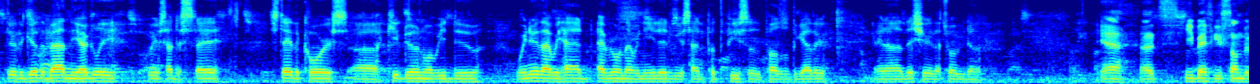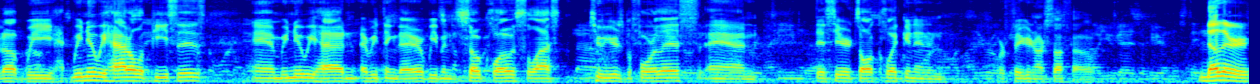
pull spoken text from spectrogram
through the good, the bad, and the ugly, we just had to stay, stay the course, uh, keep doing what we do. We knew that we had everyone that we needed. We just had to put the pieces of the puzzle together, and uh, this year that's what we've done. Yeah, that's he basically summed it up. We we knew we had all the pieces, and we knew we had everything there. We've been so close the last two years before this, and this year it's all clicking, and we're figuring our stuff out. Another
